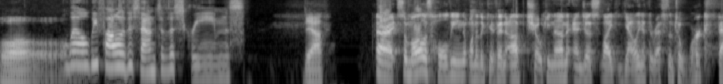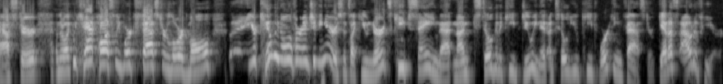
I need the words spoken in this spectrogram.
Oh. Well, we follow the sounds of the screams. yeah. All right, so Maul is holding one of the Givin up, choking them, and just like yelling at the rest of them to work faster. And they're like, "We can't possibly work faster, Lord Maul. You're killing all of our engineers." And it's like you nerds keep saying that, and I'm still going to keep doing it until you keep working faster. Get us out of here.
